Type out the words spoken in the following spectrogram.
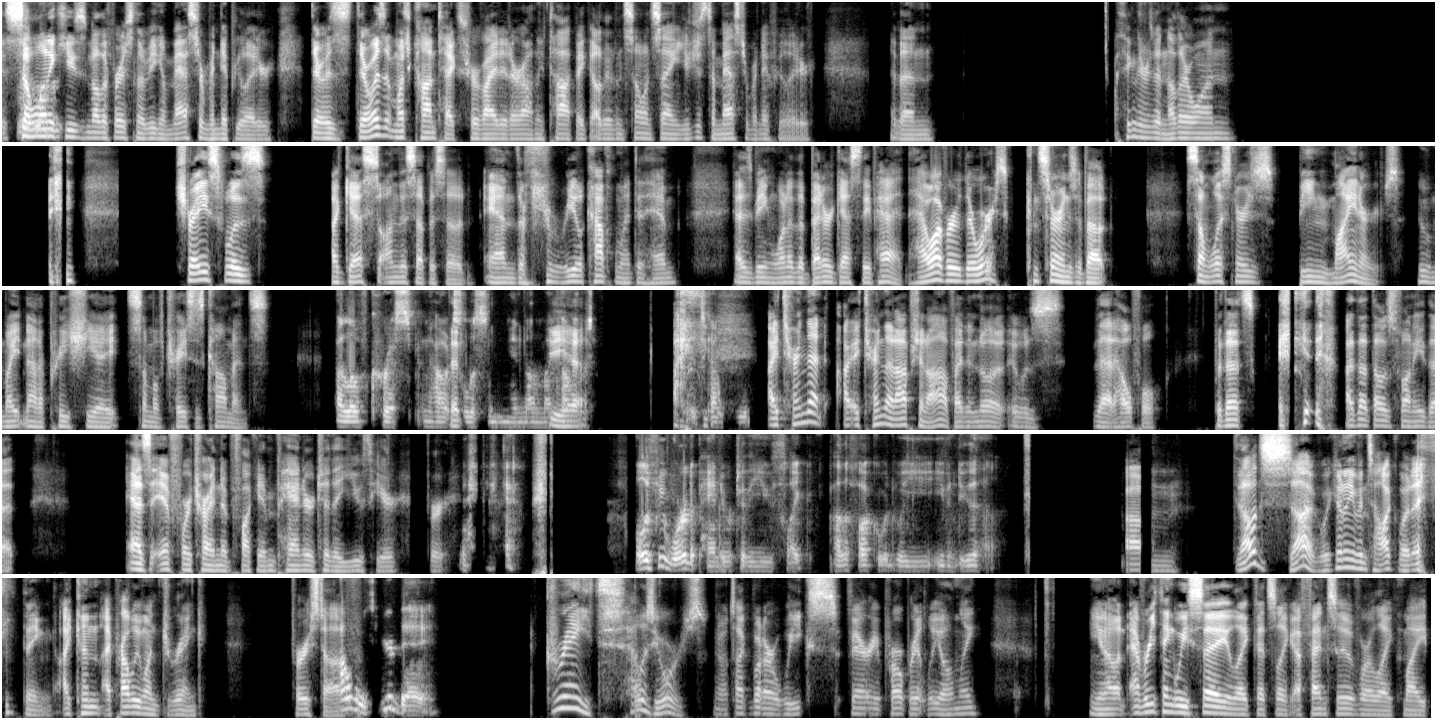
someone accused another person of being a master manipulator. There was there wasn't much context provided around the topic other than someone saying you're just a master manipulator, and then I think there's another one. Trace was a guest on this episode, and the real complimented him as being one of the better guests they've had. However, there were concerns about some listeners being minors who might not appreciate some of Trace's comments. I love Krisp and how it's That- listening in on my Yeah. It's kind of. I turned that I turned that option off. I didn't know it was that helpful. But that's I thought that was funny that as if we're trying to fucking pander to the youth here for Well, if we were to pander to the youth, like, how the fuck would we even do that? um that would suck. We couldn't even talk about anything. I couldn't I probably wouldn't drink. First off. How was your day? Great. How was yours? You know, talk about our weeks very appropriately only. You know, and everything we say like that's like offensive or like might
